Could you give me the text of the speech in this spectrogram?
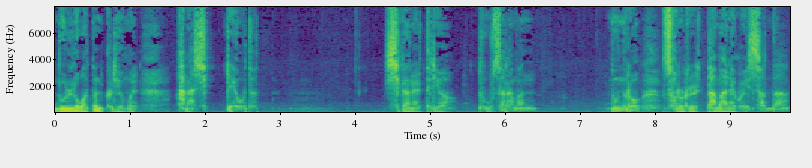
눌러왔던 그리움을 하나씩 깨우듯 시간을 들여 두 사람은 눈으로 서로를 담아내고 있었다.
